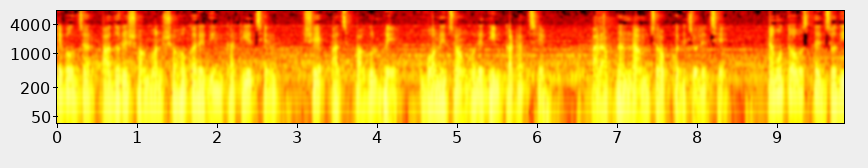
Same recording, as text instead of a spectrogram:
এবং যার আদরে সম্মান সহকারে দিন কাটিয়েছেন, সে আজ পাগল হয়ে বনে জঙ্গলে দিন কাটাচ্ছে আর আপনার নাম জপ করে চলেছে। এমত অবস্থায় যদি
